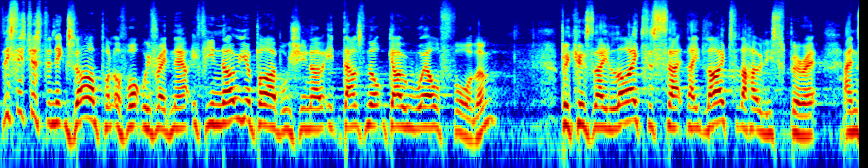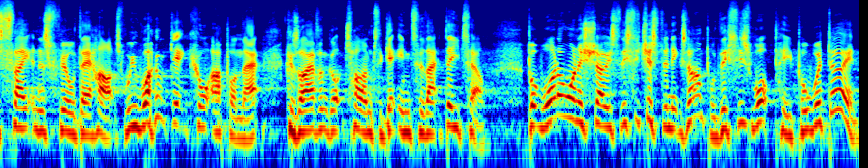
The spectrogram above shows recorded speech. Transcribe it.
This is just an example of what we've read. Now, if you know your Bibles, you know it does not go well for them because they lie to, they lie to the Holy Spirit and Satan has filled their hearts. We won't get caught up on that because I haven't got time to get into that detail. But what I want to show is this is just an example. This is what people were doing.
